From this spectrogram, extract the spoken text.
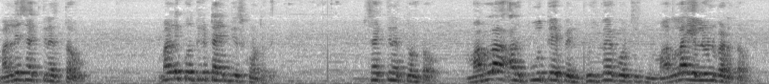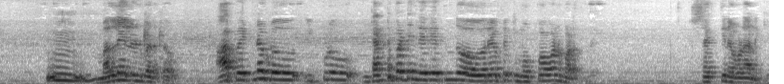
మళ్ళీ శక్తినిస్తావు మళ్ళీ కొద్దిగా టైం తీసుకుంటుంది. శక్తిని ఎత్తుంటావు. మళ్ళా అది పూర్తి అయిపోయింది పుష్ బ్యాక్ వచ్చేసింది. మళ్ళీ ఎల్లుండి పెడతావు. మళ్ళీ ఎల్లుండి పెడతావు. ఆ పెట్టినప్పుడు ఇప్పుడు గంట పట్టింది ఏదైతుందో రేపటికి ముప్పై ఒకటి పడుతుంది. శక్తిని ఇవ్వడానికి.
